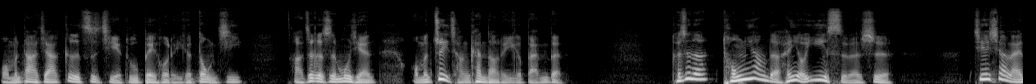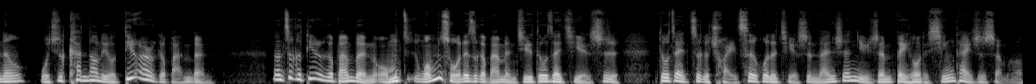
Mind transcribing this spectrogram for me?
我们大家各自解读背后的一个动机，啊，这个是目前我们最常看到的一个版本。可是呢，同样的很有意思的是，接下来呢，我就看到了有第二个版本。那这个第二个版本，我们我们所谓的这个版本，其实都在解释，都在这个揣测或者解释男生女生背后的心态是什么。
